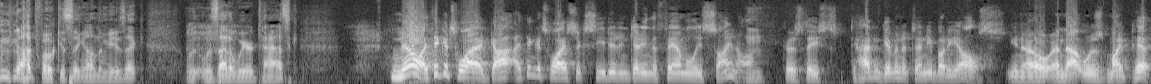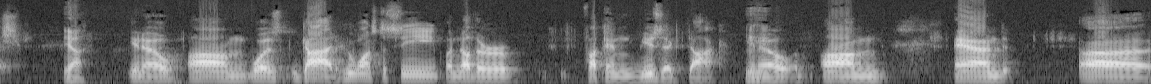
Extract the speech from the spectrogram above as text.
not focusing on the music. Was, was, that a weird task? No, I think it's why I got. I think it's why I succeeded in getting the family's sign off because hmm. they hadn't given it to anybody else, you know, and that was my pitch. Yeah. You know, um, was God who wants to see another fucking music doc? You mm-hmm. know, um, and. Uh,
